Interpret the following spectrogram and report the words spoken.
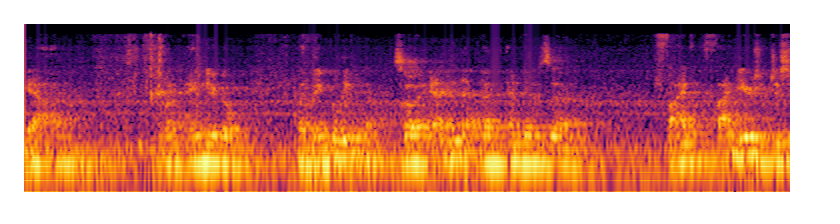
yeah, you want to pay me to go play make believe? Yeah. So yeah, I did that, and, and there was uh, five five years of just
